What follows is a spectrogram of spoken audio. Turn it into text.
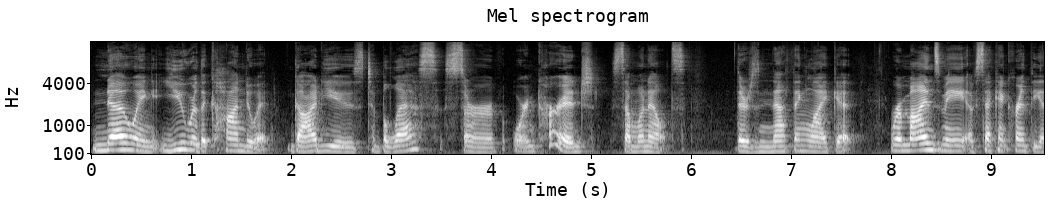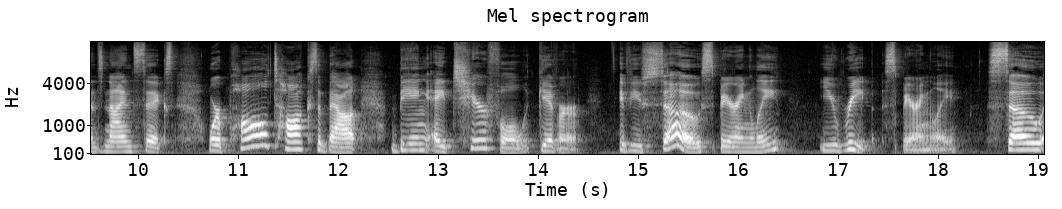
knowing you are the conduit God used to bless, serve, or encourage someone else. There's nothing like it. Reminds me of 2 Corinthians 9 6, where Paul talks about being a cheerful giver. If you sow sparingly, you reap sparingly sow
